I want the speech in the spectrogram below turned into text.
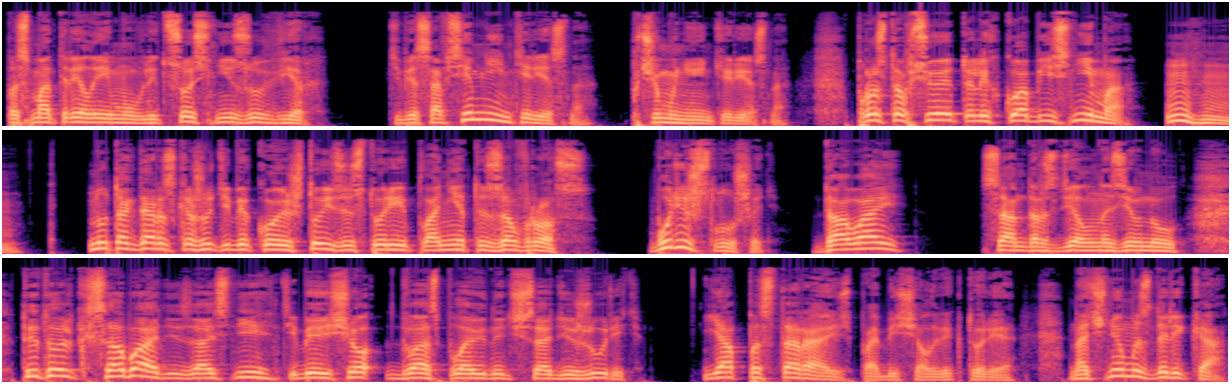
посмотрела ему в лицо снизу вверх. «Тебе совсем не интересно?» Почему не интересно? Просто все это легко объяснимо. Угу. Ну, тогда расскажу тебе кое-что из истории планеты Заврос. Будешь слушать? Давай. Сандер сделанно зевнул. Ты только сама не засни, тебе еще два с половиной часа дежурить. Я постараюсь, пообещал Виктория. Начнем издалека.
